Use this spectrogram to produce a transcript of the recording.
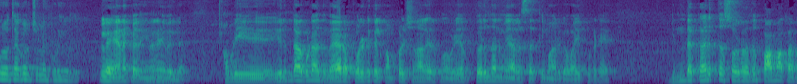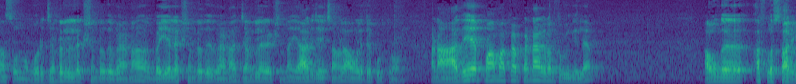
ஒரு தகவல் சொல்லப்படுகிறது. இல்லை எனக்கு அது நினைவில்லை. அப்படி இருந்தால் கூட அது வேறு பொலிட்டிக்கல் கம்பல்ஷனால் இருக்கும். அப்படியே பெருந்தன்மையால் சத்தியமாக இருக்க வாய்ப்பு கிடையாது. இந்த கருத்தை சொல்கிறது பாமக தான் சொல்லணும். ஒரு ஜென்ரல் எலெக்ஷன்றது வேணாம் பை எலெக்ஷன்றது வேணாம் ஜென்ரல் எலெக்ஷன் தான் யார் ஜெயிச்சாங்களோ அவங்களுக்கே கொடுத்துருவாங்க. ஆனால் அதே பாமக பெண்ணாகரம் தொகுதியில் அவங்க அஃப்கோர்ஸ் சாரி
